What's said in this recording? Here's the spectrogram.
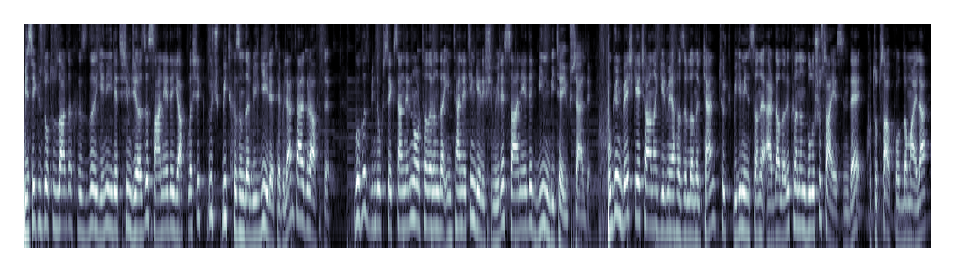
1830'larda hızlı yeni iletişim cihazı saniyede yaklaşık 3 bit hızında bilgi iletebilen telgraftı. Bu hız 1980'lerin ortalarında internetin gelişimiyle saniyede 1000 bite yükseldi. Bugün 5G çağına girmeye hazırlanırken Türk bilim insanı Erdal Arıkan'ın buluşu sayesinde kutupsal kodlamayla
